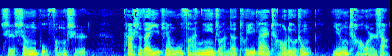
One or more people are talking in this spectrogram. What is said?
是生不逢时。他是在一片无法逆转的颓败潮流中迎潮而上，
